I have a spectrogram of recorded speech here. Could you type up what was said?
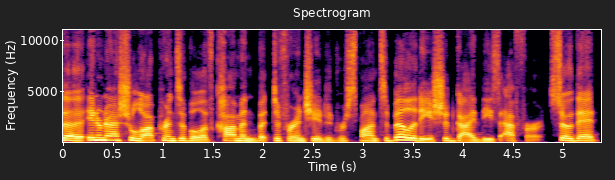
the international law principle of common but differentiated responsibility should guide these efforts so that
